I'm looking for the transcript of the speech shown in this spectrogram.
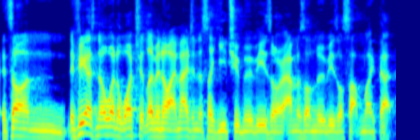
it's on. If you guys know where to watch it, let me know. I imagine it's like YouTube movies or Amazon movies or something like that.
